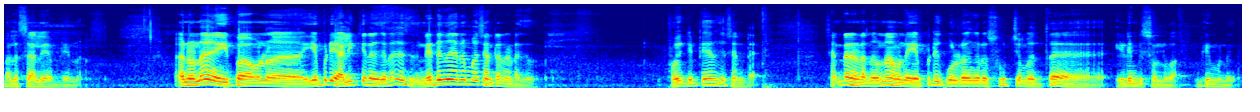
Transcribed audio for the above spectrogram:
பலசாலி அப்படின்னு. அதனால் இப்போ அவனை எப்படி அழிக்கிறதுங்கிற நெடுநேரமாக சண்டை நடக்குது. போய்கிட்டே இருக்கு சண்டை. சண்டை நடந்தவொடனே அவனை எப்படி கொள்றங்கிற சூட்சமத்தை இடும்பி சொல்லுவாள் பீமனுக்கு.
